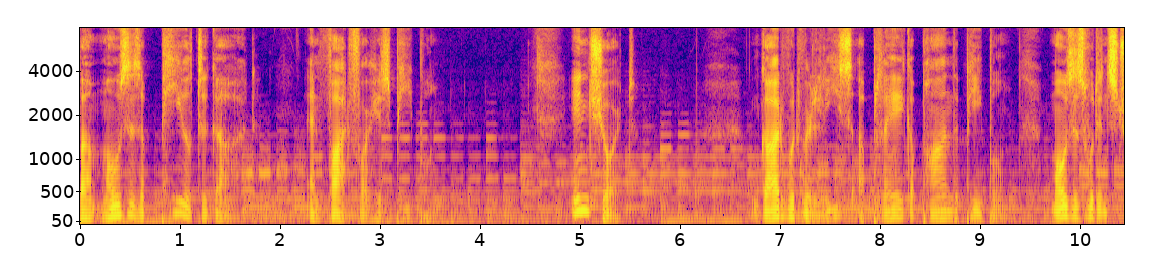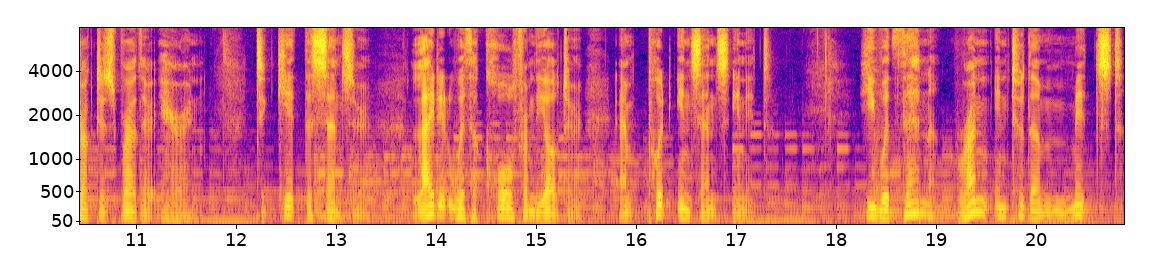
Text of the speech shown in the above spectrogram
But Moses appealed to God and fought for his people. In short, God would release a plague upon the people. Moses would instruct his brother Aaron to get the censer, light it with a coal from the altar, and put incense in it. He would then run into the midst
